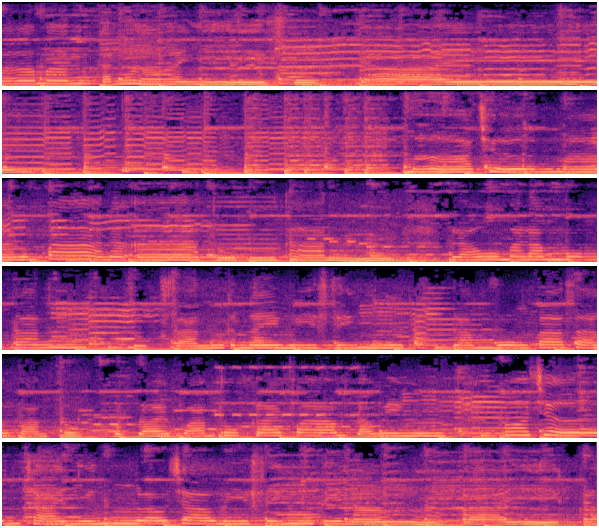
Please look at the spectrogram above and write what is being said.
มามันกันให้สุขใจมาเชิญมาลุงป้านาอาทุกท่าน เรามาลำวงกันันกันในวีสิงลำวงป้าสร้างความสุขปลดปล่อยความทุกข์คลายความประวิงขอเชิญชายหญิงเราชาววีสิงที่นั่งไกลไกล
